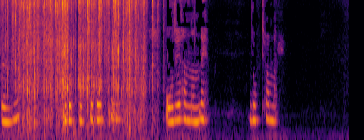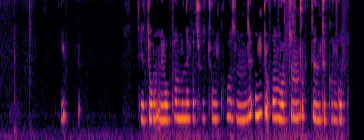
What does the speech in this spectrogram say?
때문에 이것도 찍을게요. 어제 샀는데 녹차 맛. 제가 조금 이렇게 한번 해가지고 좀 구워주는데 엄청 어머 쫀득쫀득한 거 봐봐.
